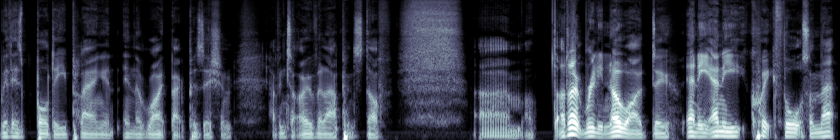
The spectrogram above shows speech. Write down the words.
with his body playing in, in the right back position, having to overlap and stuff. Um, I don't really know what I'd do. Any any quick thoughts on that?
